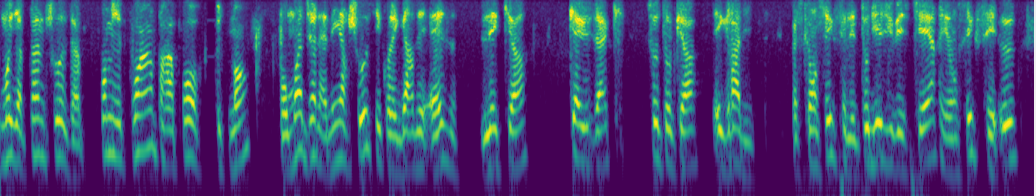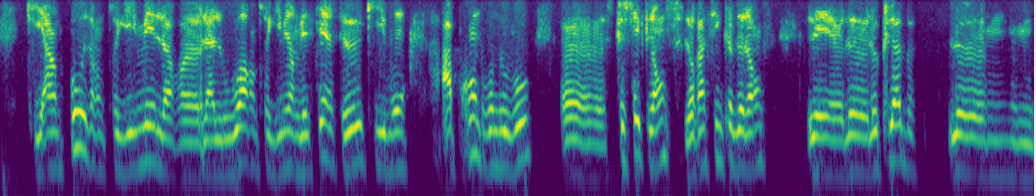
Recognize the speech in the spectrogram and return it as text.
moi, il y a plein de choses. Premier point, par rapport au recrutement, pour moi, déjà, la meilleure chose, c'est qu'on ait gardé Ez, Leka, Cahuzac, Sotoka et Grady. Parce qu'on sait que c'est les tauliers du vestiaire et on sait que c'est eux qui imposent, entre guillemets, leur, euh, la loi, entre guillemets, dans le vestiaire. C'est eux qui vont apprendre aux nouveaux euh, ce que c'est que Lens, le Racing Club de Lens, euh, le, club, le,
